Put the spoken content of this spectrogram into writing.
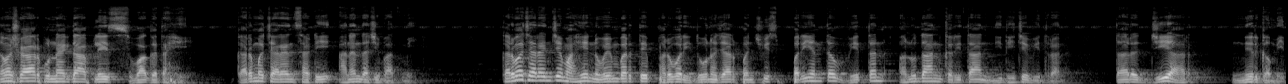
नमस्कार पुन्हा एकदा आपले स्वागत आहे. कर्मचाऱ्यांसाठी आनंदाची बातमी. कर्मचाऱ्यांचे माहे नोव्हेंबर ते फरवरी दोन हजार पंचवीसपर्यंत वेतन अनुदानकरिता निधीचे वितरण तर जी आर निर्गमित.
